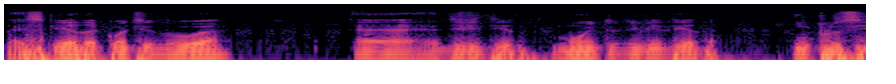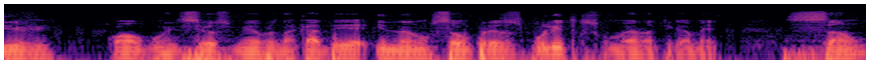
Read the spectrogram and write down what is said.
A esquerda continua é, dividida, muito dividida, inclusive com alguns de seus membros na cadeia e não são presos políticos como eram antigamente. São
